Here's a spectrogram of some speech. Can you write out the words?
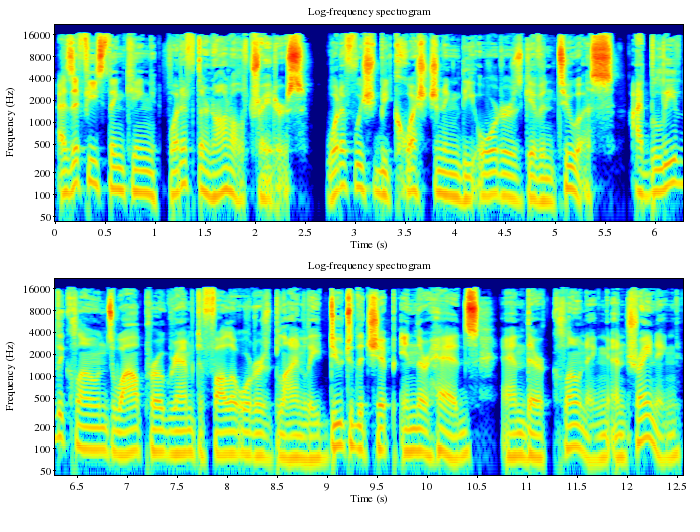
as if he's thinking, what if they're not all traitors? What if we should be questioning the orders given to us? I believe the clones, while programmed to follow orders blindly due to the chip in their heads and their cloning and training,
